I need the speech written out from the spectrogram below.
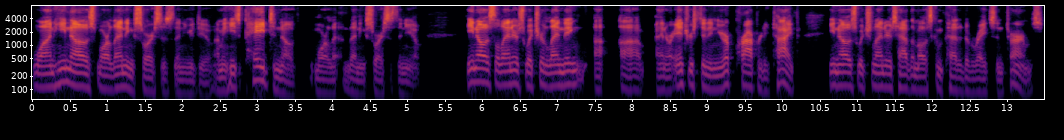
One, he knows more lending sources than you do. I mean, he's paid to know more lending sources than you. He knows the lenders which are lending uh, uh, and are interested in your property type. He knows which lenders have the most competitive rates and terms.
